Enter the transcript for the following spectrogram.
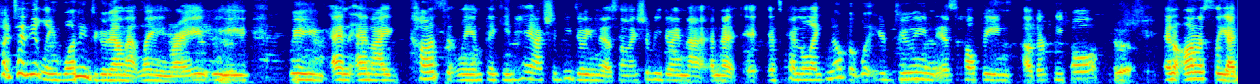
continually wanting to go down that lane, right? We we and and I constantly am thinking, hey, I should be doing this and I should be doing that, and it, it, it's kind of like, no, but what you're doing is helping other people. And honestly, I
